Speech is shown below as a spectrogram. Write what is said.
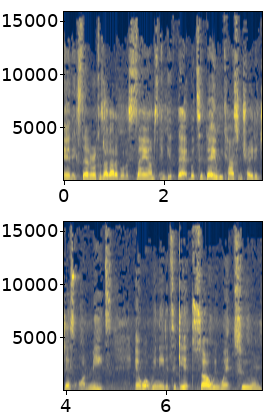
and etc. Because I gotta go to Sam's and get that. But today we concentrated just on meats and what we needed to get. So we went to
